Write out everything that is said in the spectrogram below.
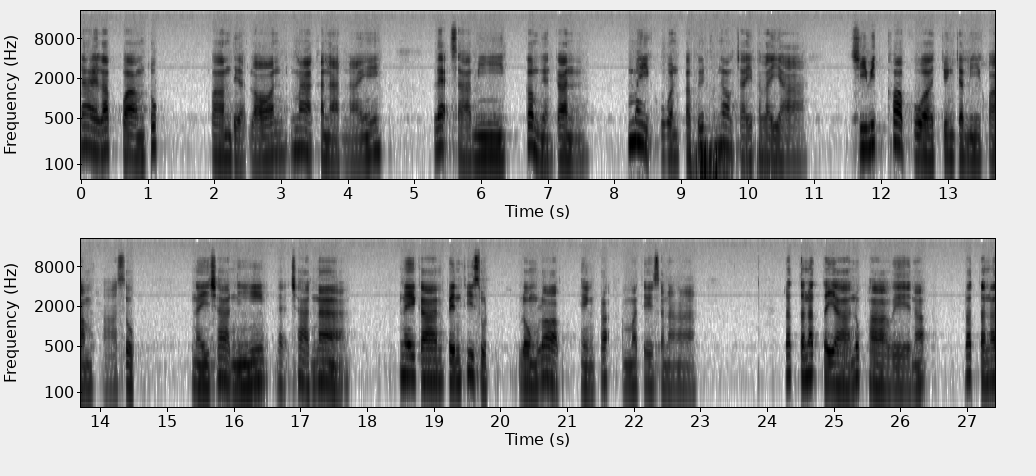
ได้รับความทุกข์ความเดือดร้อนมากขนาดไหน และสามีก็เหมือนกัน ไม่ควรประพฤตินอกใจภรรยา ชีวิตครอบครัวจึงจะมีความผาสุก ในชาตินี้และชาติหน้า ในการเป็นที่สุดลงรอบแห่งพระธรรมเทศนา รัตนัตยานุภาเวนะ รัตนั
